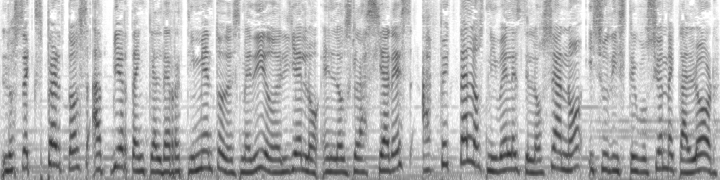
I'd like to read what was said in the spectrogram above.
Los expertos advierten que el derretimiento desmedido del hielo en los glaciares afecta los niveles del océano y su distribución de calor,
